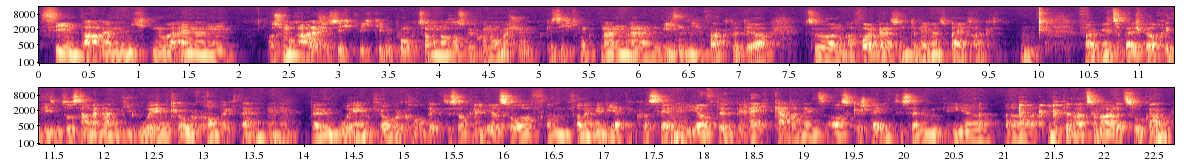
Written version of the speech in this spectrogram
sehen darin nicht nur einen aus moralischer Sicht wichtigen Punkt, sondern auch aus ökonomischen Gesichtspunkten einen, einen wesentlichen Faktor, der zum Erfolg eines Unternehmens beiträgt. Mhm fällt mir zum Beispiel auch in diesem Zusammenhang die UN Global Compact ein. Mhm. Beim UN Global Compact ist auch eher so von, von einem Wertekorsett mhm. eher auf den Bereich Governance ausgestellt, ist ein eher äh, internationaler Zugang.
